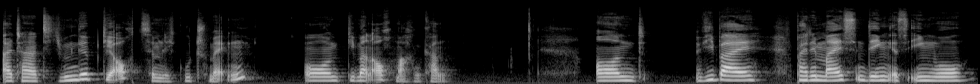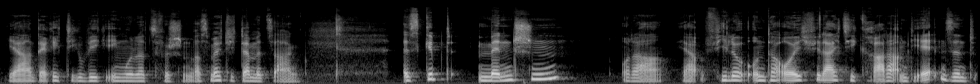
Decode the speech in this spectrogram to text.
Alternativen gibt, die auch ziemlich gut schmecken und die man auch machen kann. Und wie bei, bei den meisten Dingen ist irgendwo, ja, der richtige Weg irgendwo dazwischen. Was möchte ich damit sagen? Es gibt Menschen oder ja, viele unter euch vielleicht, die gerade am Diäten sind,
